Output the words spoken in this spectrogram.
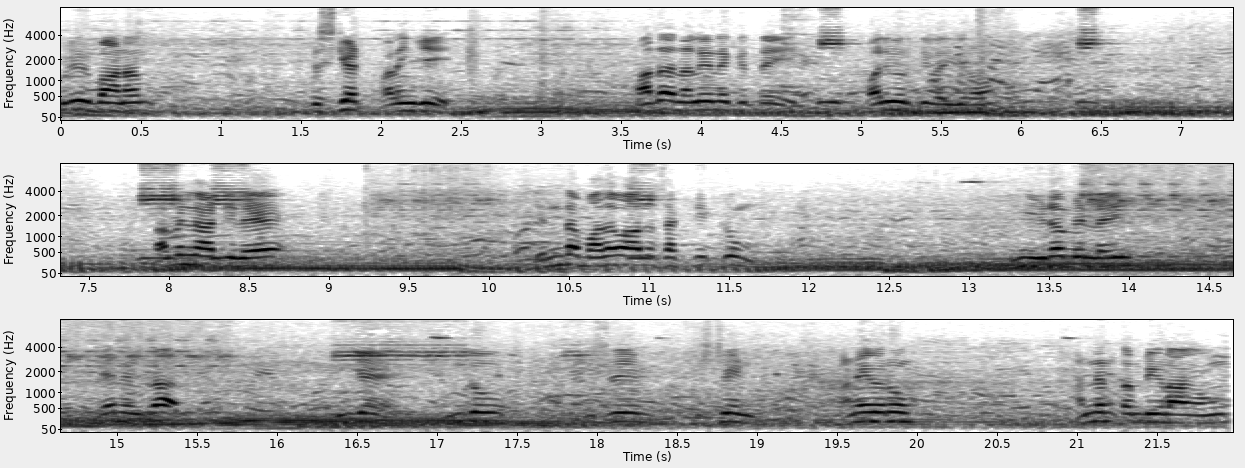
குளிர்பானம் பிஸ்கட் வழங்கி மத நல்லிணக்கத்தை வலியுறுத்தி வருகிறோம். தமிழ்நாட்டிலே எந்த மதவாத சக்திக்கும் இங்கு இடமில்லை. ஏனென்றால் இங்கே இந்து முஸ்லீம் கிறிஸ்டின் அனைவரும் அண்ணன் தம்பிகளாகவும்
